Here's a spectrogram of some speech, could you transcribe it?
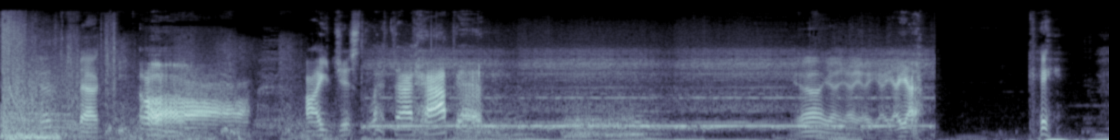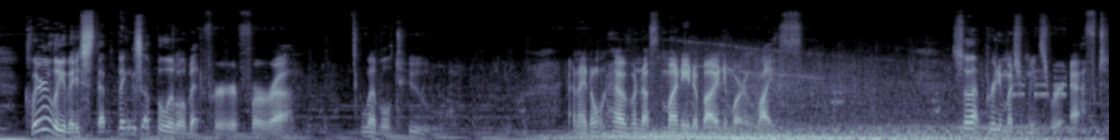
Get back. Ah! I just let that happen. Yeah, yeah, yeah, yeah, yeah, yeah, yeah. Okay. Clearly, they stepped things up a little bit for for uh, level two, and I don't have enough money to buy any more life. So that pretty much means we're effed.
